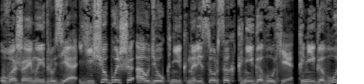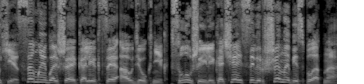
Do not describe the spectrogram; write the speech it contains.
Уважаемые друзья, еще больше аудиокниг на ресурсах «Книга в ухе». «Книга в ухе» — самая большая коллекция аудиокниг. Слушай или качай совершенно бесплатно.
